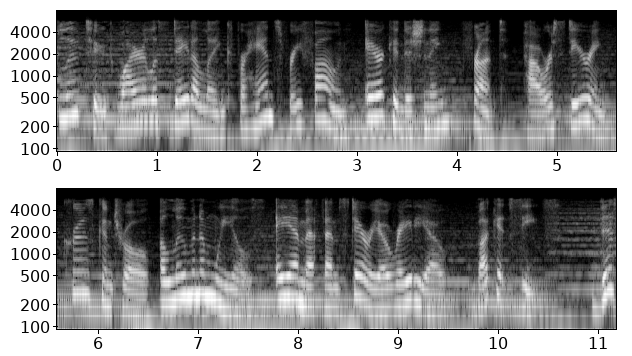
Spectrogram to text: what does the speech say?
Bluetooth wireless data link for hands-free phone, air conditioning, front, power steering, cruise control, aluminum wheels, AM FM stereo radio, bucket seats. This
